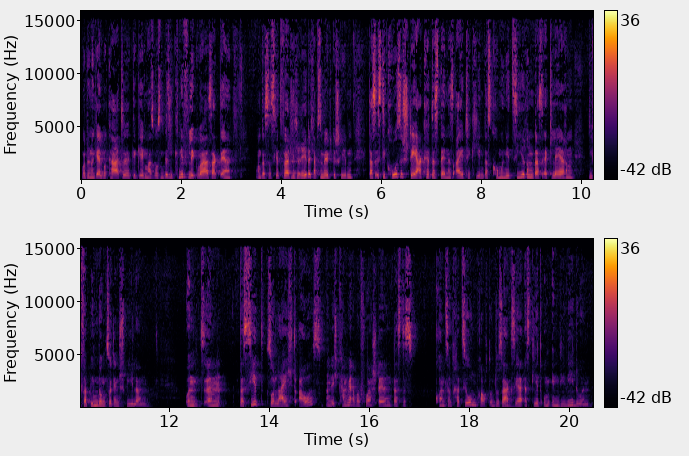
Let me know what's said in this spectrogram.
wo du eine gelbe Karte gegeben hast, wo es ein bisschen knifflig war, sagt er, und das ist jetzt wörtliche Rede, ich habe es mitgeschrieben, das ist die große Stärke des Dennis Aitekin, das Kommunizieren, das Erklären, die Verbindung zu den Spielern. Und ähm, das sieht so leicht aus und ich kann mir aber vorstellen, dass das Konzentration braucht. Und du sagst ja, es geht um Individuen.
